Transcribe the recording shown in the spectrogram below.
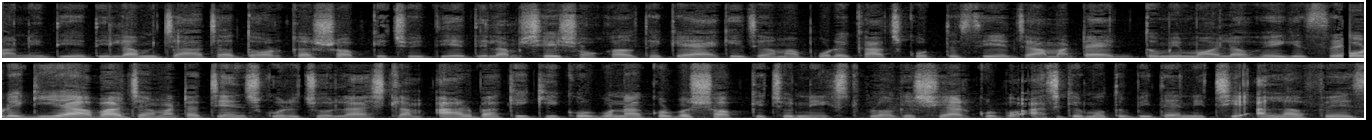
পানি দিয়ে দিলাম, যা যা দরকার সব কিছুই দিয়ে দিলাম। সেই সকাল থেকে একই জামা পরে কাজ করতেছি জামাটা একদমই ময়লা হয়ে গেছে। পরে গিয়ে আবার জামাটা চেঞ্জ করে চলে আসলাম। আর বাকি কি করব না করব সবকিছু নেক্সট ব্লগে শেয়ার করব। আজকের মতো বিদায় নিচ্ছি, আল্লাহ হাফেজ।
